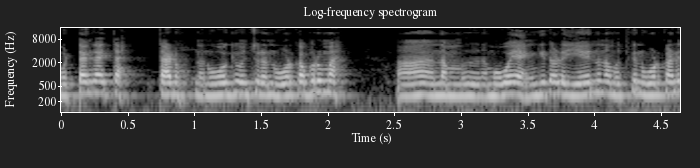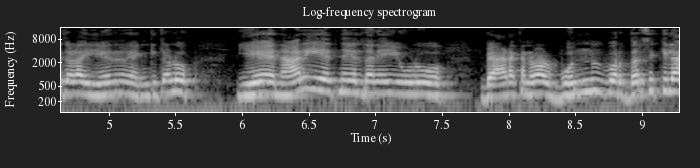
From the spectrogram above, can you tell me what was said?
ಮುಟ್ಟಂಗಾಯ್ತಾ? ತಾಡು, ನಾನು ಹೋಗಿ ಒಂಚೂರ ನೋಡ್ಕೊಬ್ರಮ್ಮ ಹಾಂ ನಮ್ಮ ನಮ್ಮವ್ವ ಹೆಂಗಿದ್ದಾಳು ಏನು, ನಮ್ಮ ಮುತ್ಕೆ ನೋಡ್ಕೊಂಡಿದ್ದಾಳ ಏನು, ಹೆಂಗಿದ್ದಾಳು? ಏನಾರಿ ಯೋಜನೆ ಇಲ್ದಾನೆ ಇವಳು. ಬೇಡ ಕಣ ಅವಳು ಬಂದು ಬರ್ದರ್ ಸಿಕ್ಕಿಲ್ಲ.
